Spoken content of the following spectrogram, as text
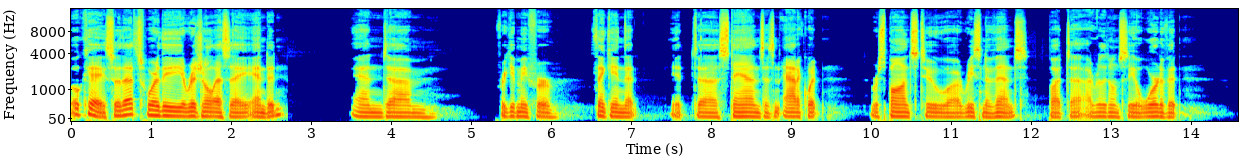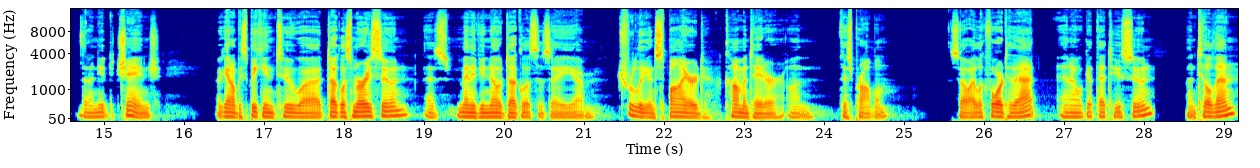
Okay, so that's where the original essay ended. And um, forgive me for thinking that it uh, stands as an adequate response to uh, recent events, but uh, I really don't see a word of it that I need to change. Again, I'll be speaking to uh, Douglas Murray soon. As many of you know, Douglas is a um, truly inspired commentator on this problem. So I look forward to that, and I will get that to you soon. Until then,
